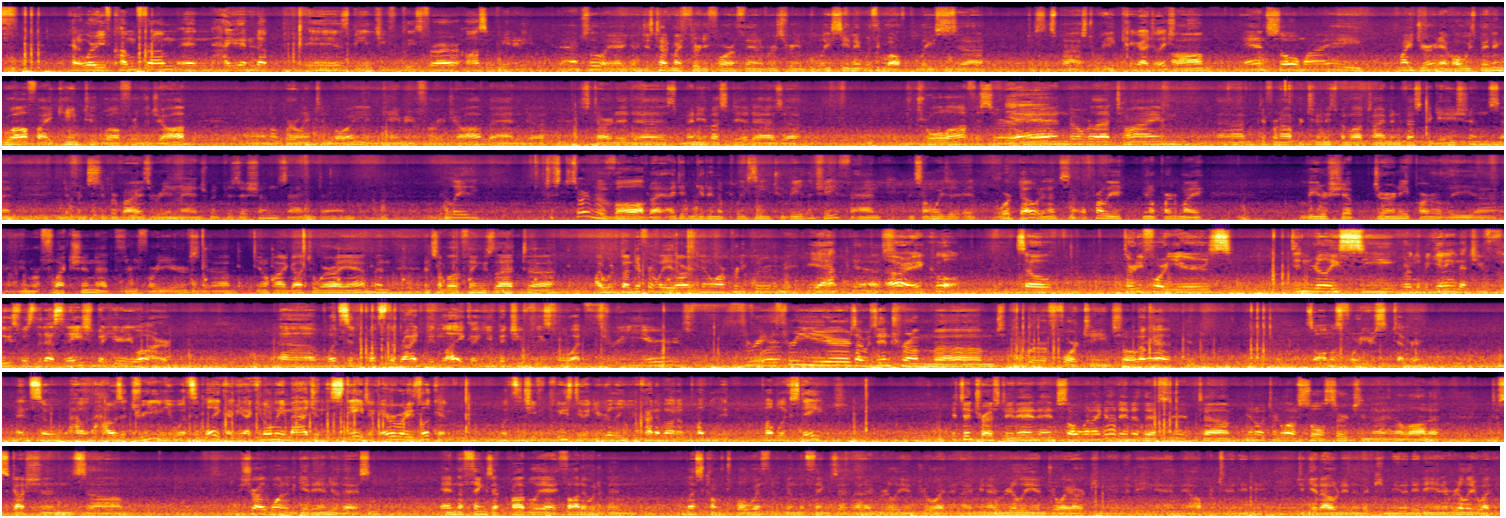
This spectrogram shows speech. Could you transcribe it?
kind of where you've come from and how you ended up as being chief of police for our awesome community? Yeah, absolutely. I, I just had my 34th anniversary in policing it with the Guelph Police uh, just this past week. Congratulations. Um, and so my my journey, I've always been in Guelph. I came to Guelph for the job. I'm a Burlington boy and came here for a job and uh, started as many of us did as a patrol officer. Yeah. And over that time, um, different opportunities, spent a lot of time in investigations and different supervisory and management positions, and um, really just sort of evolved. I, I didn't get into policing to be the chief, and in some ways it, it worked out, and that's probably you know part of my leadership journey, part of the uh, in reflection at 34 years. Um, you know how I got to where I am, and, and some of the things that uh, I would have done differently are you know are pretty clear to me. Yeah. Yes. All right. Cool. So, 34 years. Didn't really see from the beginning that Chief of Police was the destination, but here you are. Uh, what's it? What's the ride been like? Like you've been Chief Police for what? Three years? Three, three years. I was interim um, September 14. So Okay. So almost four years September. And so, how, how is it treating you? What's it like? I mean, I can only imagine the stage. Like everybody's looking. What's the chief of police doing? You really, you're kind of on a public public stage. it's interesting, and and so when I got into this, it um, you know it took a lot of soul searching and a lot of discussions. Um, I'm sure I wanted to get into this, and the things that probably I thought I would have been less comfortable with have been the things that, that I really enjoyed. And I mean, I really enjoy our community and the opportunity to get out into the community, and it really what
